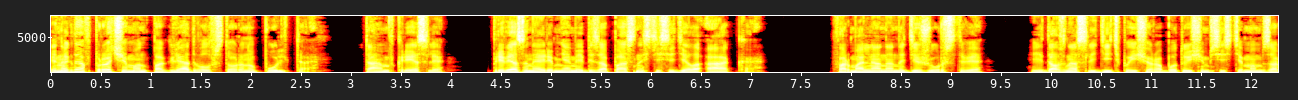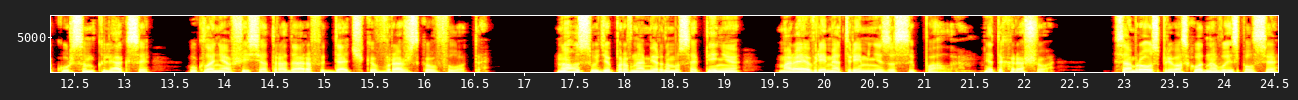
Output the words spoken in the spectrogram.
Иногда, впрочем, он поглядывал в сторону пульта. Там, в кресле, привязанная ремнями безопасности, сидела Ака. Формально она на дежурстве и должна следить по еще работающим системам за курсом кляксы — уклонявшийся от радаров и датчиков вражеского флота. Но, судя по равномерному сопению, Марая время от времени засыпала. Это хорошо. Сам Роуз превосходно выспался,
